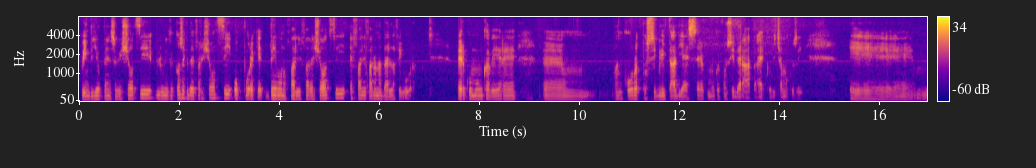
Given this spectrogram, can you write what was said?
Quindi io penso che Shotzi, l'unica cosa che deve fare Shotzi, oppure che devono fargli fare Shotzi, è fargli fare una bella figura, per comunque avere eh, un ancora possibilità di essere comunque considerata, ecco, diciamo così. E mm,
